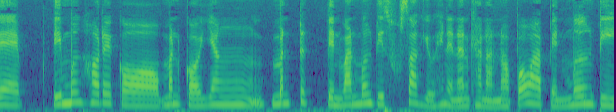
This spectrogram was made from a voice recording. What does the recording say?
ได้ ตีเมืองเฮาได้ก็มันก็ยังมันตึกเป็นวันเมืองที่สุกซักอยู่ให้ไหนนั้นขนาดเนาะเพราะว่าเป็นเมืองดี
